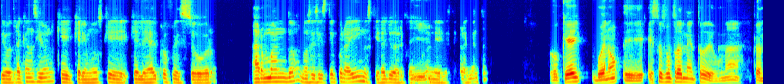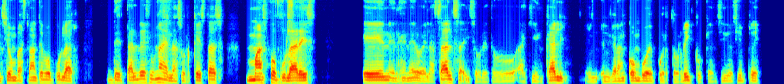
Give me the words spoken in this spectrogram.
de otra canción que queremos que, que lea el profesor Armando, no sé si esté por ahí, nos quiere ayudar con, Sí. con leer este fragmento. Ok, bueno, esto es un fragmento de una canción bastante popular, de tal vez una de las orquestas más populares en el género de la salsa y sobre todo aquí en Cali, el, el Gran Combo de Puerto Rico, que han sido siempre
